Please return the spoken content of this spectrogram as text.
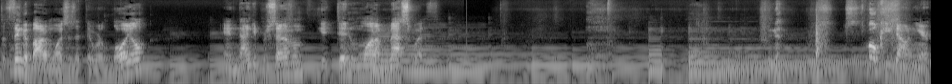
But the thing about them was is that they were loyal, and 90% of them you didn't want to mess with. Smoky down here.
